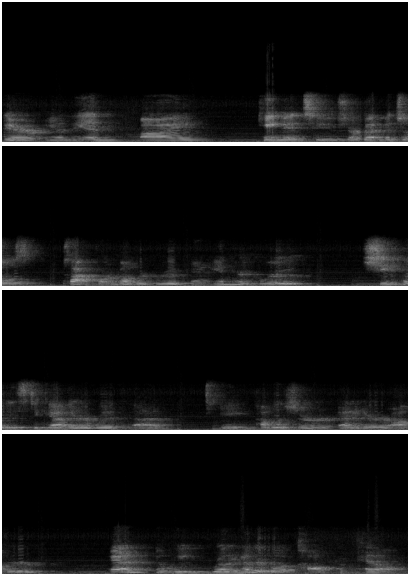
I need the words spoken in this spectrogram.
there. And then I came into Sharvette Mitchell's platform builder group, and in her group, she put us together with uh, a publisher, editor, author, and, and we wrote another book called Propel.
